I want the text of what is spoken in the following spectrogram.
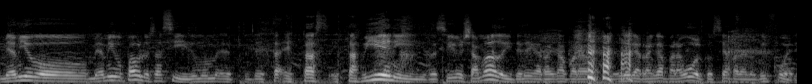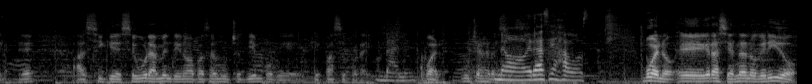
mi amigo, mi amigo Pablo es así, de un momento, está- estás, estás bien y recibí un llamado y tenés que arrancar para, tenés que arrancar para Walk, o sea, para lo que fuere. ¿eh? Así que seguramente no va a pasar mucho tiempo que, que pase por ahí. Dale. Bueno, muchas gracias. No, gracias a vos. Bueno, eh, gracias, Nano querido.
